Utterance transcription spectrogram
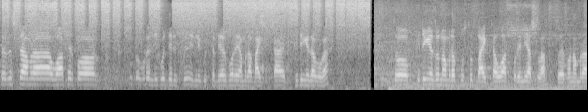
প্যাসেজটা আমরা ওয়াশের পর সুন্দর করে লিকুইড দিয়ে দিচ্ছি। লিকুইডটা দেওয়ার পরে আমরা বাইকটা ফিটিংয়ে যাব গা। তো ফিটিংয়ের জন্য আমরা প্রস্তুত বাইকটা ওয়াশ করে নিয়ে আসলাম। তো এখন আমরা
